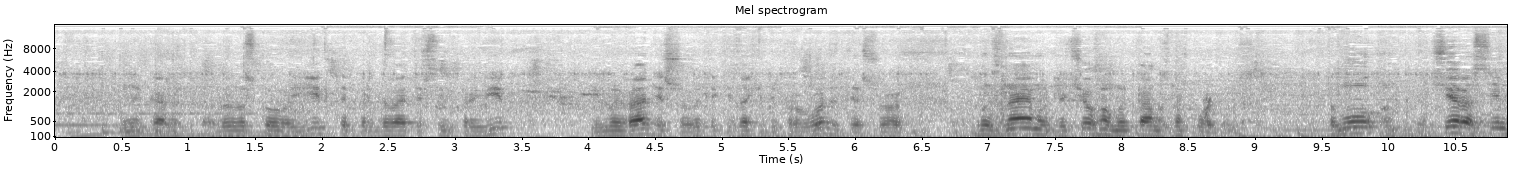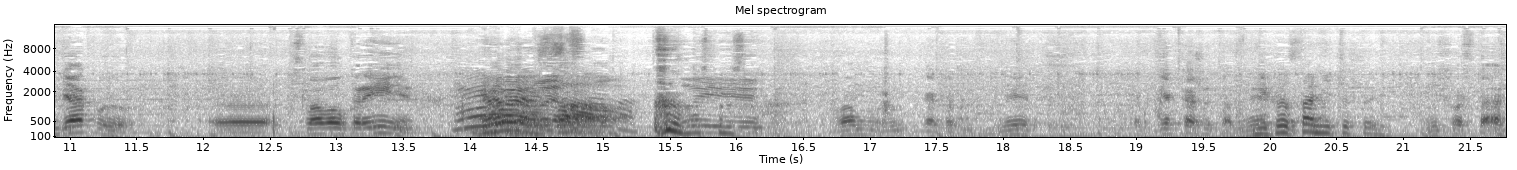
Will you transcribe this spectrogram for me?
Вони кажуть, обов'язково їдьте, передавайте всім привіт. І ми раді, що ви такі заходи проводите, що ми знаємо, для чого ми там знаходимося. Тому ще раз всім дякую. Е, Слава Україні! Ну і вам, як, не, як кажуть, там, Ні хвоста, ні чешуї. ні хвоста.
